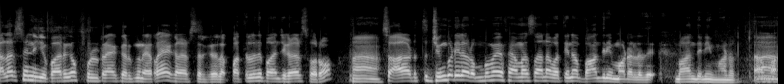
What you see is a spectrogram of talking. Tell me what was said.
கலர்ஸ் நீங்க பாருங்க ஃபுல் ட்ராக் இருக்கும். நிறைய கலர்ஸ் இருக்கு இதுல. பத்துல இருந்து பதினஞ்சு கலர்ஸ் வரும். சோ அடுத்து சுங்குடியில ரொம்பவே ஃபேமஸான பாத்தீங்கன்னா பாந்தினி மாடல் இது. பாந்தினி மாடல் ஆமா.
